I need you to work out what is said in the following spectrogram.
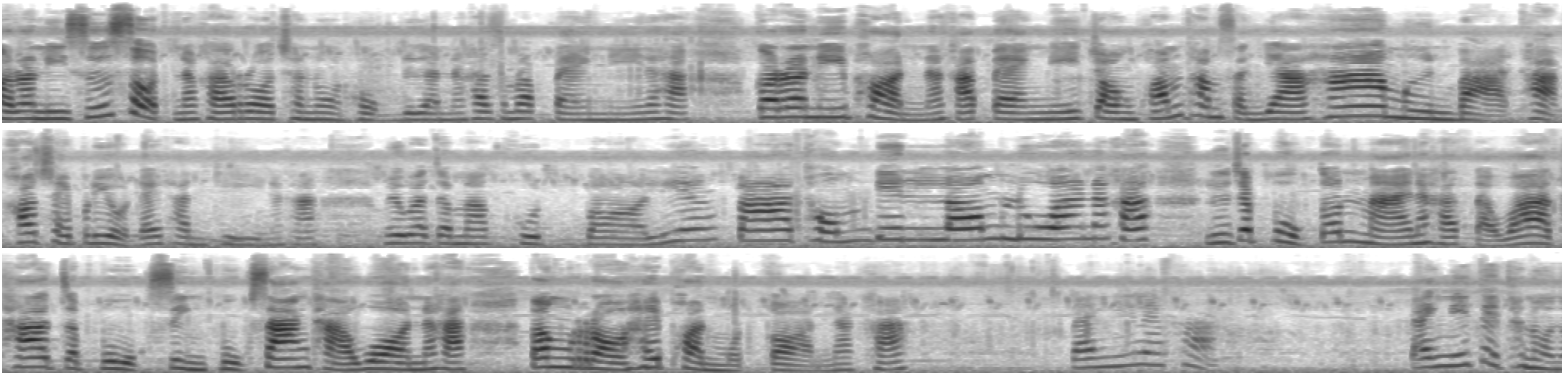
กรณีซื้อสดนะคะรอโฉนด 6 เดือนนะคะสำหรับแปลงนี้นะคะ กรณีผ่อนนะคะ แปลงนี้จองพร้อมทำสัญญา 50,000 บาทค่ะ เข้าใช้ประโยชน์ได้ทันทีนะคะ ไม่ว่าจะมาขุดบ่อเลี้ยงปลาถมดินล้อมรั้วนะคะ หรือจะปลูกต้นไม้นะคะ แต่ว่าถ้าจะปลูกสิ่งปลูกสร้างถาวรนะคะ ต้องรอให้ผ่อนหมดก่อนนะคะแปลงนี้เลยค่ะ ลงนี้ติดถนน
